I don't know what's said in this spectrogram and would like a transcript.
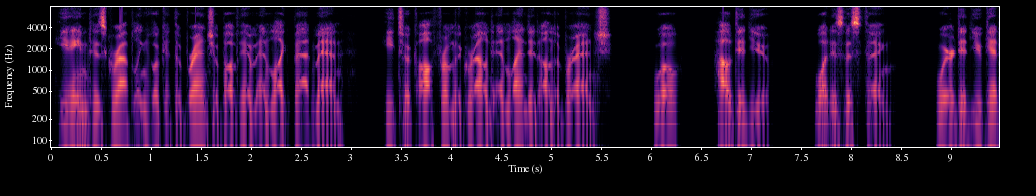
He aimed his grappling hook at the branch above him and like Batman, he took off from the ground and landed on the branch. Whoa, how did you? What is this thing? Where did you get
